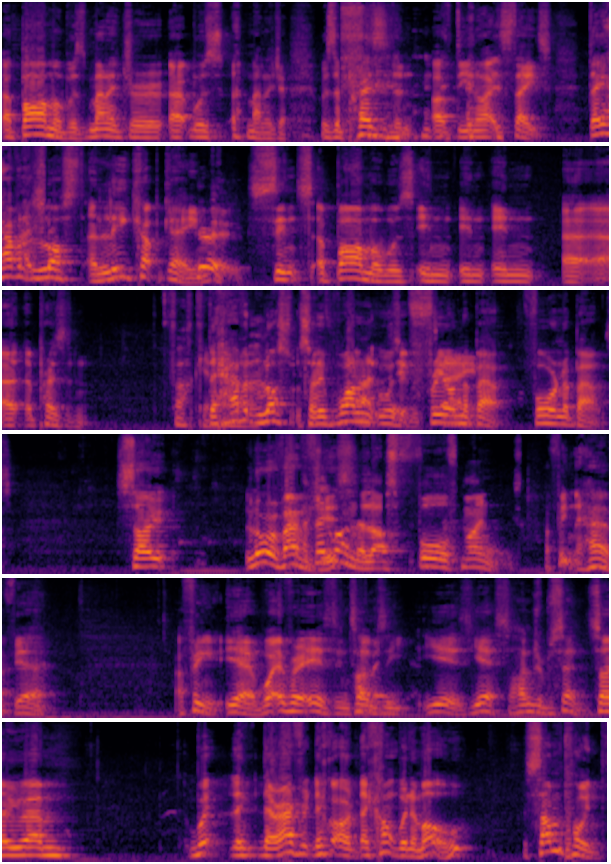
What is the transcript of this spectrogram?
Obama was manager uh, was manager was the president of the United States. They haven't lost a League Cup game True. since Obama was in in in uh, a president. Fucking They hell. haven't lost. So they've won. That's was it three on the insane. bounce, four on the bounce? So law of Have averages. they won the last four finals? I think they have, yeah. I think, yeah, whatever it is in terms mean- of years, yes, hundred percent. So, um, they- they're average. They've got. They can't win them all. At some point,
